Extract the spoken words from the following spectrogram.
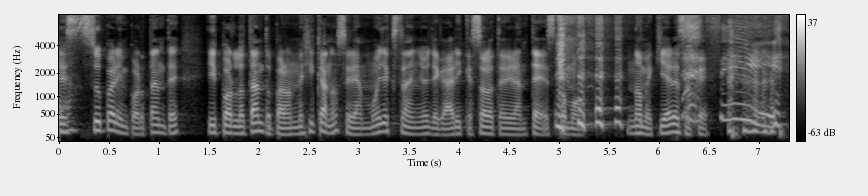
Es súper importante y por lo tanto para un mexicano sería muy extraño llegar y que solo te dieran té. Es como, ¿no me quieres o qué? Sí.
